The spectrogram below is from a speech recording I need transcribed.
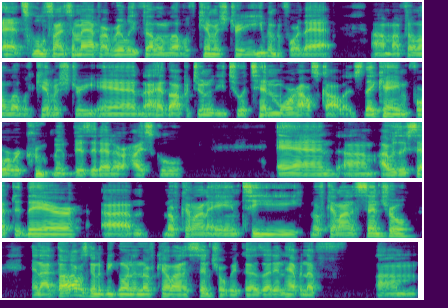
at School of Science and Math, I really fell in love with chemistry. Even before that, um, I fell in love with chemistry, and I had the opportunity to attend Morehouse College. They came for a recruitment visit at our high school, and um, I was accepted there. Um, North Carolina A and T, North Carolina Central, and I thought I was going to be going to North Carolina Central because I didn't have enough um,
